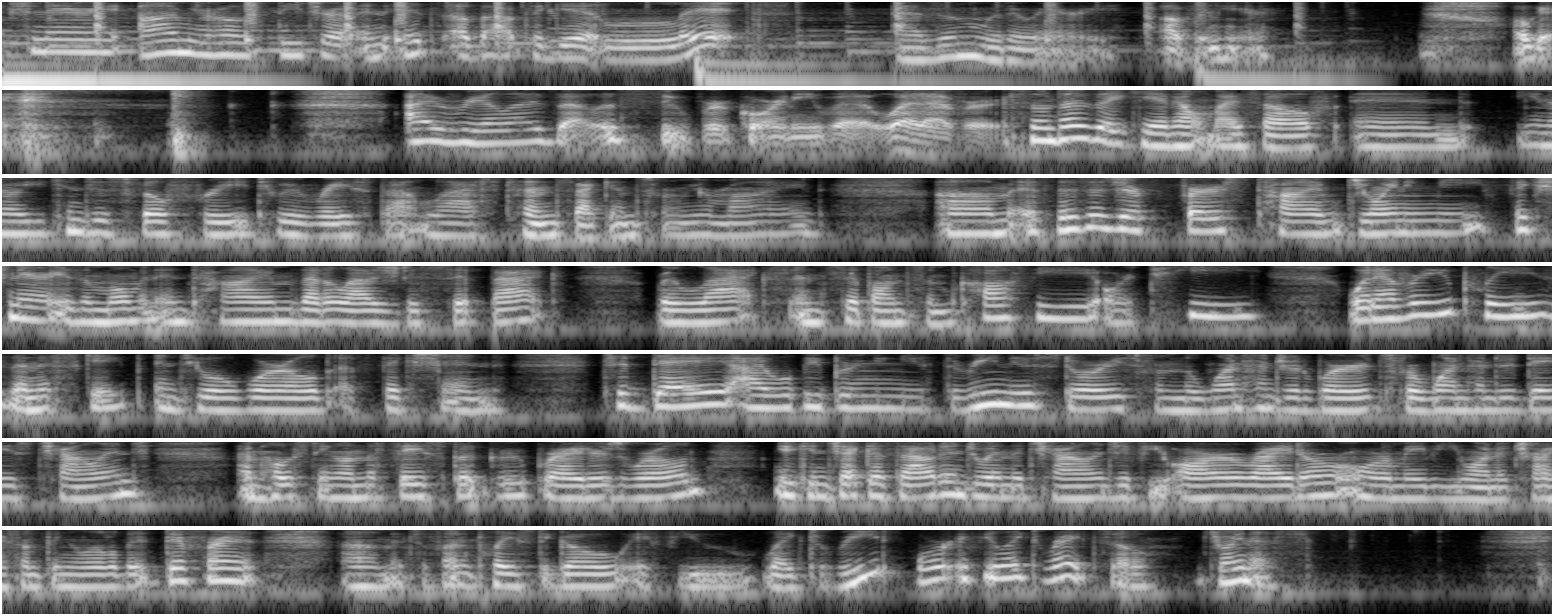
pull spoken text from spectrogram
Fictionary. I'm your host, Deetra, and it's about to get lit, as in literary, up in here. Okay. I realize that was super corny, but whatever. Sometimes I can't help myself, and you know, you can just feel free to erase that last 10 seconds from your mind. Um, if this is your first time joining me, Fictionary is a moment in time that allows you to sit back, relax, and sip on some coffee or tea, whatever you please, and escape into a world of fiction. Today, I will be bringing you three new stories from the 100 Words for 100 Days challenge I'm hosting on the Facebook group Writers World. You can check us out and join the challenge if you are a writer or maybe you want to try something a little bit different. Um, it's a fun place to go if you like to read or if you like to write. So join us.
